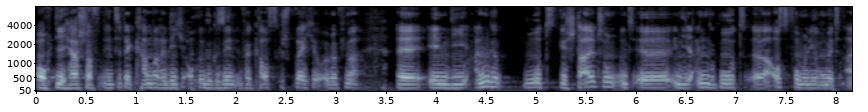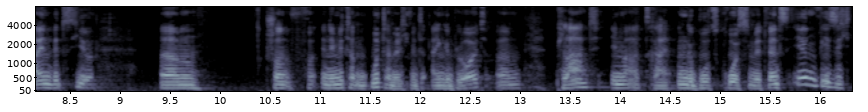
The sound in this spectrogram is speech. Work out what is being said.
auch die Herrschaften hinter der Kamera, die ich auch gesehen in Verkaufsgespräche oder Firma, äh, in die Angebotsgestaltung und äh, in die Angebotausformulierung mit einbeziehe. Ähm, schon in die Muttermilch mit eingebläut, ähm, plant immer drei Angebotsgrößen mit. Wenn es irgendwie sich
